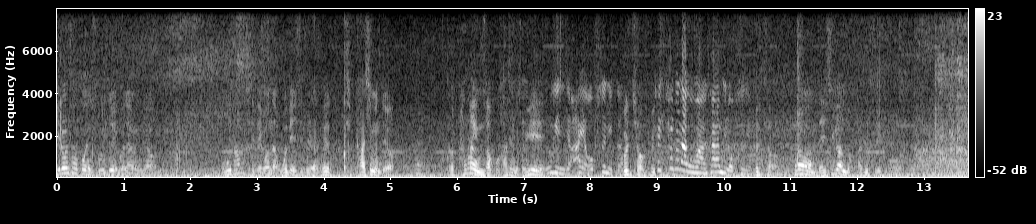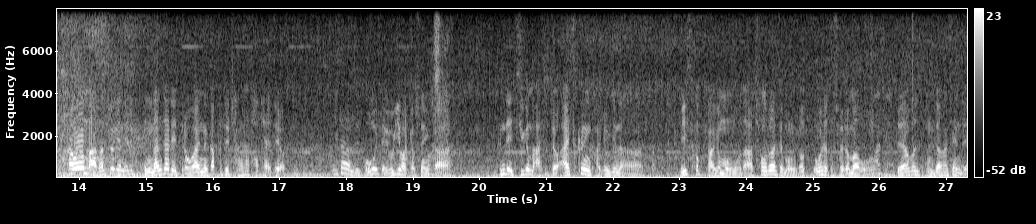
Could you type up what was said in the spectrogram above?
이런 상권의 좋은 점이 뭐냐면요. 오후 5시 되거나 오후 4시 되거나 그냥 집 가시면 돼요 그거 편하게 문 닫고 가시면 돼요. 그게 여기 이제 아예 없으니까. 그렇죠 그, 퇴- 퇴근하고 가는 사람들이 없으니까. 그렇죠. 그러면 4시간도 가질 수 있고. 창원 마산 쪽에는 이렇게 공단 자리에 들어가 있는 카페들 장사 다 잘 돼요. 이 사람들 먹을 때 여기밖에 없으니까. 근데 지금 아시죠? 아이스크림 가격이나 믹스커피 가격 먹는 것보다 청소년때 먹는 게 오히려 더 저렴하고 맞아요. 저희 아버지도 공장 하시는데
